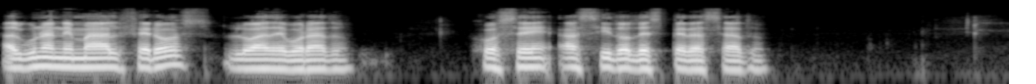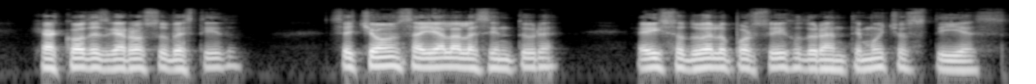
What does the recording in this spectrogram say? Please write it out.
Algún animal feroz lo ha devorado. José ha sido despedazado. Jacob desgarró su vestido, se echó un sayal a la cintura e hizo duelo por su hijo durante muchos días.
